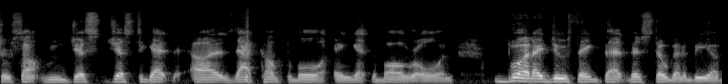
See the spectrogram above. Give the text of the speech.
or something just just to get uh, Zach comfortable and get the ball rolling. But I do think that there's still going to be a,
